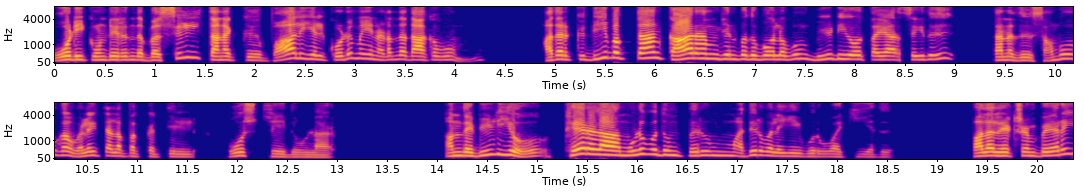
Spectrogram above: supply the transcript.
ஓடிக்கொண்டிருந்த பஸ்ஸில் தனக்கு பாலியல் கொடுமை நடந்ததாகவும் அதற்கு தீபக் தான் காரணம் என்பது போலவும் வீடியோ தயார் செய்து தனது சமூக வலைத்தள பக்கத்தில் போஸ்ட் செய்துள்ளார். அந்த வீடியோ கேரளா முழுவதும் பெரும் அதிர்வலையை உருவாக்கியது. பல லட்சம் பேரை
